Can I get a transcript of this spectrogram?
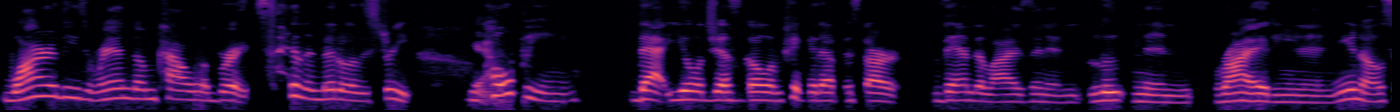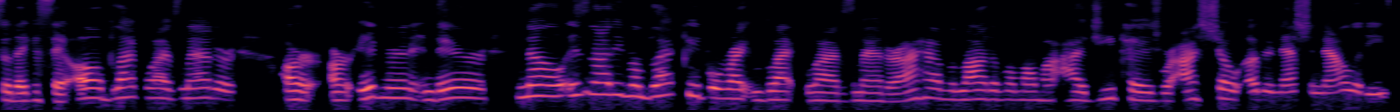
why are these random pile of bricks in the middle of the street yeah. hoping that you'll just go and pick it up and start vandalizing and looting and rioting and you know so they can say oh black lives matter are are ignorant and they're no it's not even black people writing black lives matter i have a lot of them on my ig page where i show other nationalities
